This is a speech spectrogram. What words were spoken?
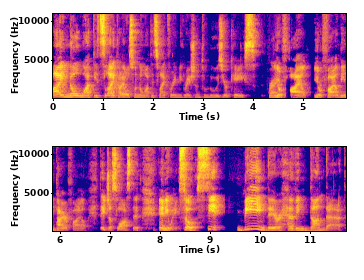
I know what it's like. I also know what it's like for immigration to lose your case right. your file, your file, the entire file. They just lost it. Anyway, so see, being there, having done that,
